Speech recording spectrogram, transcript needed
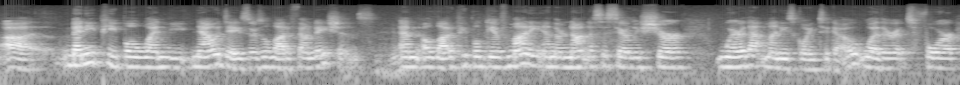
uh, many people when you, nowadays there's a lot of foundations and a lot of people give money and they're not necessarily sure where that money's going to go whether it's for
